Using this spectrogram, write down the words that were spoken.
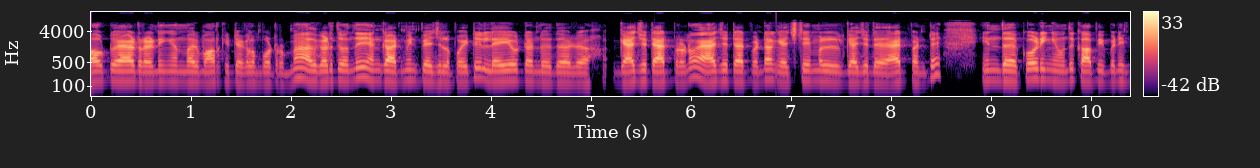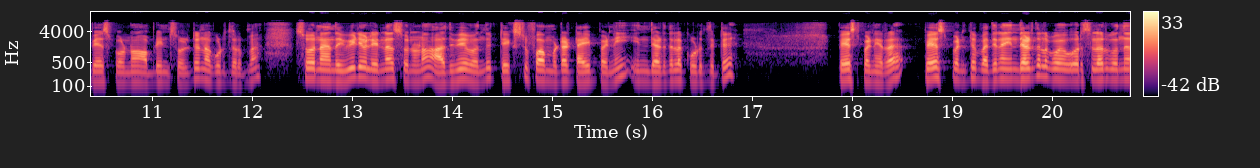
ஹவு டு ஆட் ரன்னிங் அந்த மாதிரி மார்க்கெட் எல்லாம் போட்டிருப்பேன். அதுக்கடுத்து வந்து எங்கள் அட்மின் பேஜில் போயிட்டு லேஅவுட் அண்ட் இது கேஜெட் ஆட் பண்ணணும். கேஜெட் ஆட் பண்ணிட்டு அங்கே ஹெச்டிஎம்எல் கேஜெட் ஆட் பண்ணிட்டு இந்த கோடிங்கை வந்து காப்பி பண்ணி பேஸ்ட் பண்ணணும் அப்படின்னு சொல்லிட்டு நான் கொடுத்துருப்பேன். ஸோ நான் இந்த வீடியோவில் என்ன சொன்னேன்னா அதுவே வந்து டெக்ஸ்ட் ஃபார்மேட்டாக டைப் பண்ணி இந்த இடத்துல கொடுத்துட்டு பேஸ்ட் பண்ணிடுறேன். பேஸ்ட் பண்ணிட்டு பார்த்தீங்கன்னா இந்த இடத்துல ஒரு சிலருக்கு வந்து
